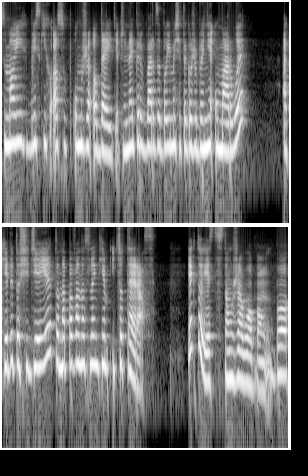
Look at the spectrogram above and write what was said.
z moich bliskich osób umrze, odejdzie. Czyli najpierw bardzo boimy się tego, żeby nie umarły, a kiedy to się dzieje, to napawa nas lękiem i co teraz? Jak to jest z tą żałobą? Bo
